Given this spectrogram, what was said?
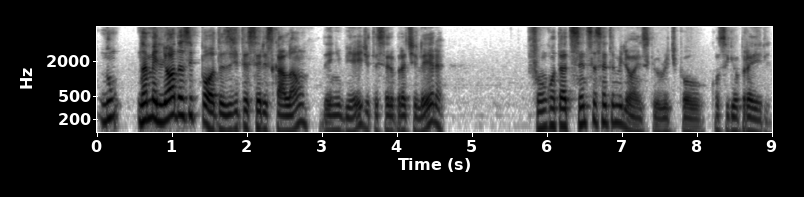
no, na melhor das hipóteses de terceiro escalão da NBA, de terceira prateleira, foi um contrato de 160 milhões que o Rich Paul conseguiu para ele.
